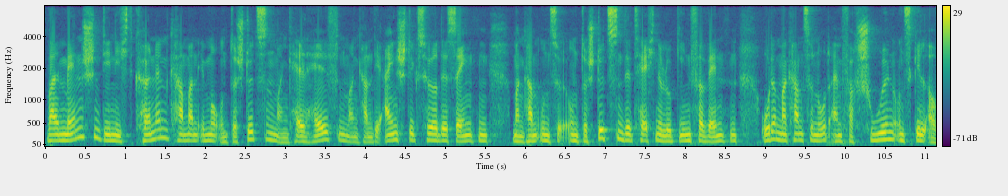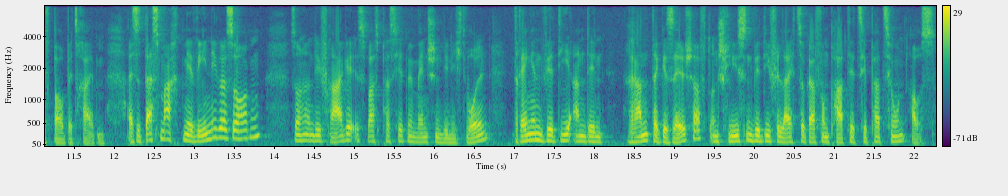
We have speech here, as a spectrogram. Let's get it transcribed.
weil Menschen, die nicht können, kann man immer unterstützen, man kann helfen, man kann die Einstiegshürde senken, man kann unterstützende Technologien verwenden oder man kann zur Not einfach Schulen und Skillaufbau betreiben. Also das macht mir weniger Sorgen, sondern die Frage ist, was passiert mit Menschen, die nicht wollen? Drängen wir die an den Rand der Gesellschaft und schließen wir die vielleicht sogar von Partizipation aus?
